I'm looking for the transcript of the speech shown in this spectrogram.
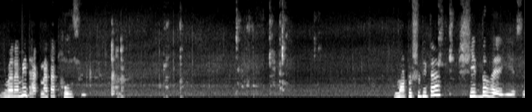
এবার আমি ঢাকনাটা খুলছি। মটরশুঁটিটা সিদ্ধ হয়ে গিয়েছে।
